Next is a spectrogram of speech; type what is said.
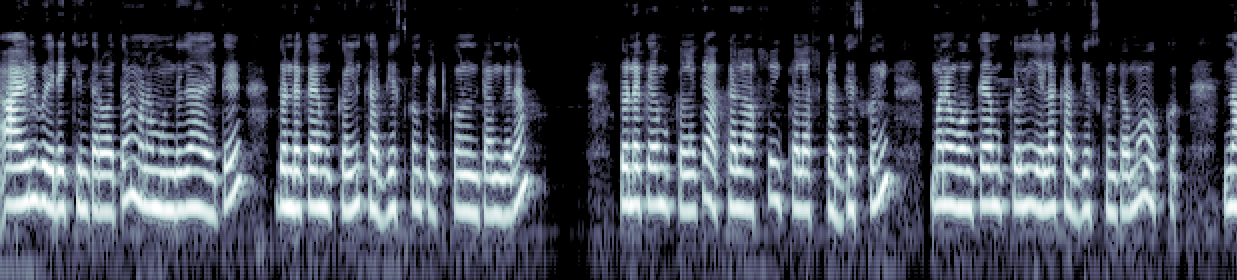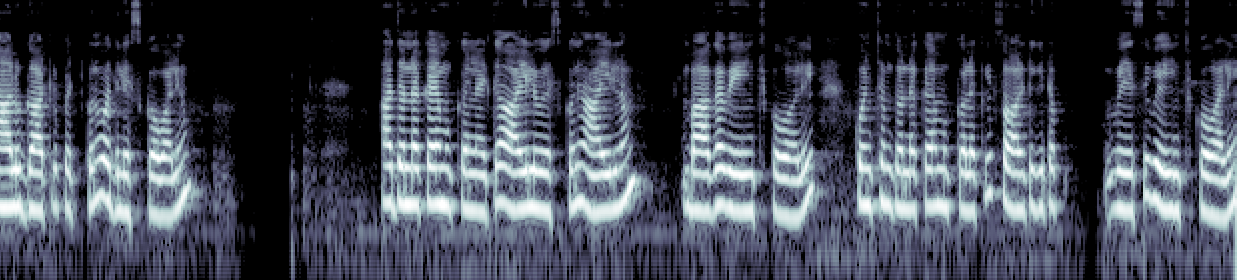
ఆయిల్ వేడెక్కిన తర్వాత మనం ముందుగా అయితే దొండకాయ ముక్కల్ని కట్ చేసుకొని పెట్టుకొని ఉంటాం కదా. దొండకాయ ముక్కలని అయితే అక్క లాస్ట్ ఇక్క లాస్ట్ కట్ చేసుకొని మనం వంకాయ ముక్కల్ని ఎలా కట్ చేసుకుంటామో ఒక నాలుగు ఘాట్లు పెట్టుకొని వదిలేసుకోవాలి. ఆ దొండకాయ ముక్కల్ని అయితే ఆయిల్ వేసుకొని ఆయిల్ను బాగా వేయించుకోవాలి. కొంచెం దొండకాయ ముక్కలకి సాల్ట్ గిట వేసి వేయించుకోవాలి.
